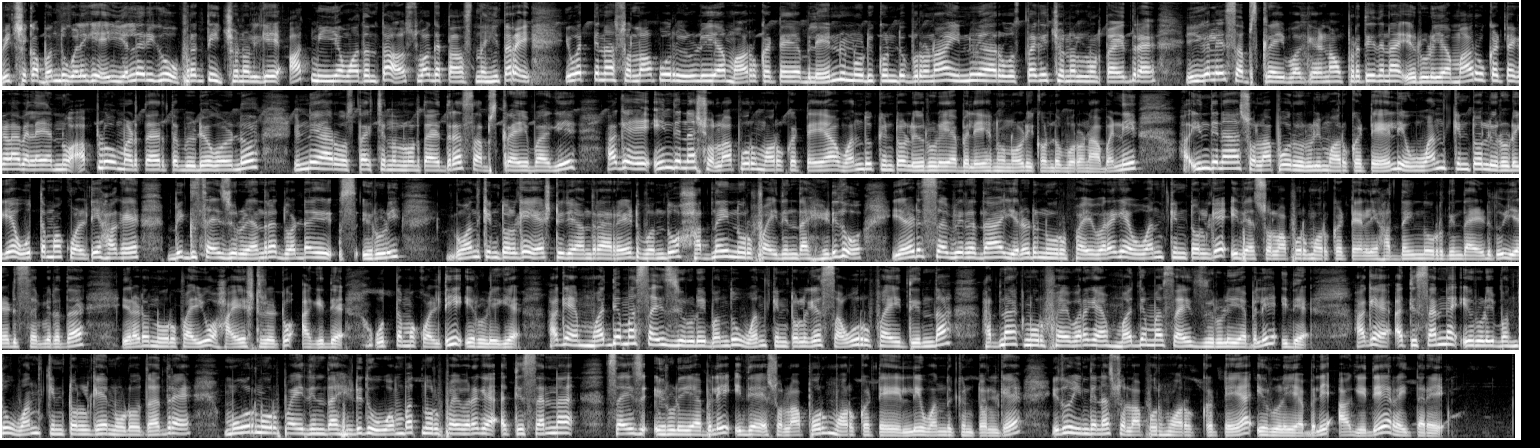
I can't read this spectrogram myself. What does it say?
ವೀಕ್ಷಕ ಬಂಧುಗಳಿಗೆ ಎಲ್ಲರಿಗೂ ಪ್ರಗತಿ ಚಾನಲ್ಗೆ ಆತ್ಮೀಯವಾದಂಥ ಸ್ವಾಗತ ಸ್ನೇಹಿತರೆ. ಇವತ್ತಿನ ಸೊಲ್ಲಾಪುರ ಈರುಳ್ಳಿಯ ಮಾರುಕಟ್ಟೆಯ ಬೆಲೆಯನ್ನು ನೋಡಿಕೊಂಡು ಬರೋಣ. ಇನ್ನೂ ಯಾರು ಹೊಸದಾಗಿ ಚಾನಲ್ ನೋಡ್ತಾ ಇದ್ದರೆ ಈಗಲೇ ಸಬ್ಸ್ಕ್ರೈಬ್ ಆಗಿ. ನಾವು ಪ್ರತಿದಿನ ಈರುಳ್ಳಿಯ ಮಾರುಕಟ್ಟೆಗಳ ಬೆಲೆಯನ್ನು ಅಪ್ಲೋಡ್ ಮಾಡ್ತಾ ಇರ್ತ ವಿಡಿಯೋಗಳನ್ನು. ಇನ್ನೂ ಯಾರು ಹೊಸದಾಗಿ ಚಾನಲ್ ನೋಡ್ತಾ ಇದ್ದರೆ ಸಬ್ಸ್ಕ್ರೈಬ್ ಆಗಿ. ಹಾಗೆ ಇಂದಿನ ಸೊಲ್ಲಾಪುರ ಮಾರುಕಟ್ಟೆಯ ಒಂದು ಕ್ವಿಂಟಲ್ ಈರುಳ್ಳಿಯ ಬೆಲೆಯನ್ನು ನೋಡಿಕೊಂಡು ಬರೋಣ ಬನ್ನಿ. ಇಂದಿನ ಸೊಲ್ಲಾಪುರ ಈರುಳ್ಳಿ ಮಾರುಕಟ್ಟೆಯಲ್ಲಿ ಒಂದು ಕ್ವಿಂಟಲ್ ಈರುಳ್ಳಿಗೆ ಉತ್ತಮ ಕ್ವಾಲಿಟಿ ಹಾಗೆ ಬಿಗ್ ಸೈಜ್ ಈರುಳ್ಳಿ ಅಂದರೆ ದೊಡ್ಡ ಈರುಳ್ಳಿ ಒಂದು ಕ್ವಿಂಟೋಲ್ಗೆ ಎಷ್ಟಿದೆ ಅಂದ್ರೆ ರೇಟ್ ಬಂದು ಹದಿನೈದು ನೂರು ರೂಪಾಯಿದಿಂದ ಹಿಡಿದು ಎರಡು ಸಾವಿರದ ಎರಡು ನೂರು ರೂಪಾಯಿವರೆಗೆ ಒಂದು ಕ್ವಿಂಟೋಲ್ಗೆ ಇದೆ. ಸೊಲ್ಲಾಪುರ ಮಾರುಕಟ್ಟೆಯಲ್ಲಿ ಹದಿನೈದು ನೂರದಿಂದ ಹಿಡಿದು ಎರಡು ಸಾವಿರದ ಎರಡು ನೂರು ರೂಪಾಯಿಯು ಹೈಯೆಸ್ಟ್ ರೇಟು ಆಗಿದೆ. ಉತ್ತಮ ಕ್ವಾಲಿಟಿ ಈರುಳ್ಳಿಗೆ. ಹಾಗೆ ಮಧ್ಯಮ ಸೈಜ್ ಈರುಳ್ಳಿ ಬಂದು ಒಂದು ಕ್ವಿಂಟಲ್ಗೆ ಸಾವಿರ ರೂಪಾಯಿದಿಂದ ಹದಿನಾಲ್ಕು ನೂರು ರೂಪಾಯಿವರೆಗೆ ಮಧ್ಯಮ ಸೈಜ್ ಈರುಳ್ಳಿಯ ಬೆಲೆ ಇದೆ. ಹಾಗೆ ಅತಿ ಸಣ್ಣ ಈರುಳ್ಳಿ ಬಂದು ಒಂದು ಕ್ವಿಂಟೋಲ್ಗೆ ನೋಡೋದಾದರೆ ಮೂರುನೂರು ರೂಪಾಯಿದಿಂದ ಹಿಡಿದು ಒಂಬತ್ತು ರೂಪಾಯಿವರೆಗೆ ಅತಿ ಸಣ್ಣ ಸೈಜ್ ಈರುಳ್ಳಿಯ ಬೆಲೆ ಇದೆ. ಸೊಲ್ಲಾಪುರ ಮಾರುಕಟ್ಟೆಯಲ್ಲಿ ಒಂದು ಕ್ವಿಂಟಲ್ಗೆ ಇದು ಇಂದಿನ ಸೊಲ್ಲಾಪುರ ಮಾರುಕಟ್ಟೆಯ ಈರುಳ್ಳಿಯ ಬೆಲೆ ಆಗಿದೆ ರೈತರೇ.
